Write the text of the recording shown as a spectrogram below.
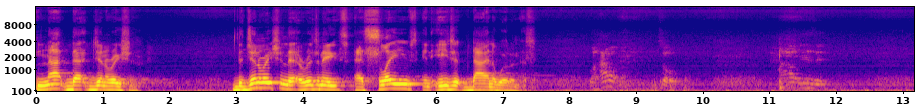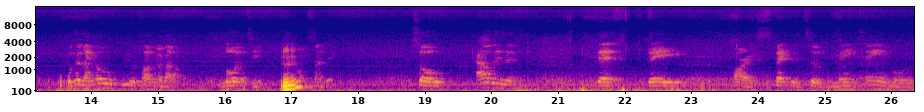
Not that generation. The generation that originates as slaves in Egypt die in the wilderness. Well, how? So, how is it? Because I know we were talking about loyalty Mhm. on Sunday. So, how is it that they are expected to maintain loyalty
